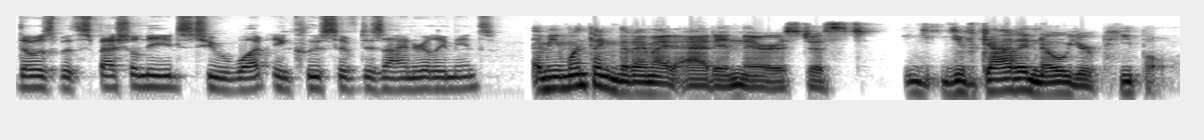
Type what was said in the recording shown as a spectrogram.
those with special needs to what inclusive design really means? I mean, one thing that I might add in there is just you've got to know your people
